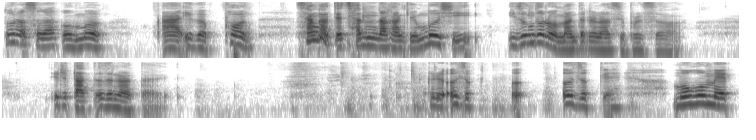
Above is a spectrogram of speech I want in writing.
돌아서 갖고 뭐, 아, 이거 폰 삼각대 찾는다 한게 무엇이 이 정도로 만들어 놨어요, 벌써. 이래 다 뜯어놨다. 그래, 어저, 어, 어저께 모금액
